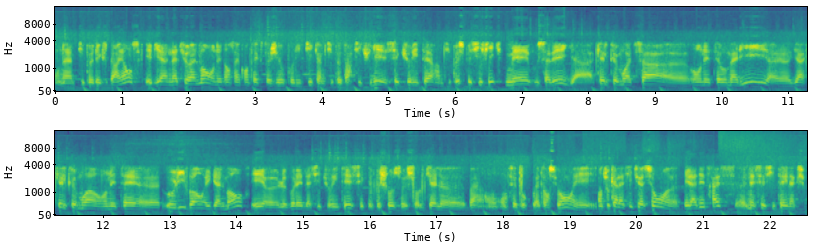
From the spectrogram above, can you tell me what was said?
on a un petit peu d'expérience. Et bien, naturellement, on est dans un contexte géopolitique un petit peu particulier et sécuritaire un petit peu spécifique. Mais vous savez, il y a quelques mois de ça, euh, on était au Mali. Euh, il y a quelques mois, on était euh, au Liban également. Et le volet de la sécurité, c'est quelque chose sur lequel ben, on, on, fait beaucoup attention. Et en tout cas, la situation et la détresse nécessitaient une action.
